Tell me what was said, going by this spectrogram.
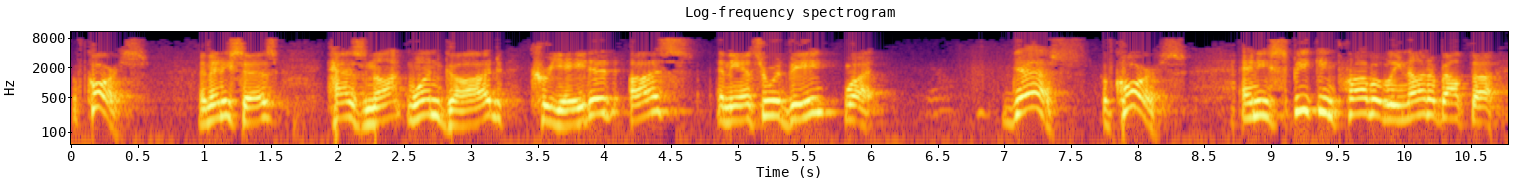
of course. And then he says, Has not one God created us? And the answer would be, what? Yes, of course. And he's speaking probably not about the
